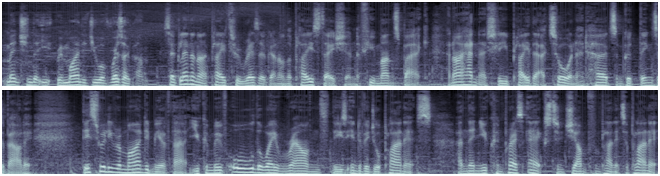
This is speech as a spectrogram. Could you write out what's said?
mentioned that it reminded you of Resogun. So Glen and I played through Resogun on the PlayStation a few months back, and I hadn't actually played that at all and had heard some good things about it. This really reminded me of that. You can move all the way around these individual planets, and then you can press X to jump from planet to planet.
